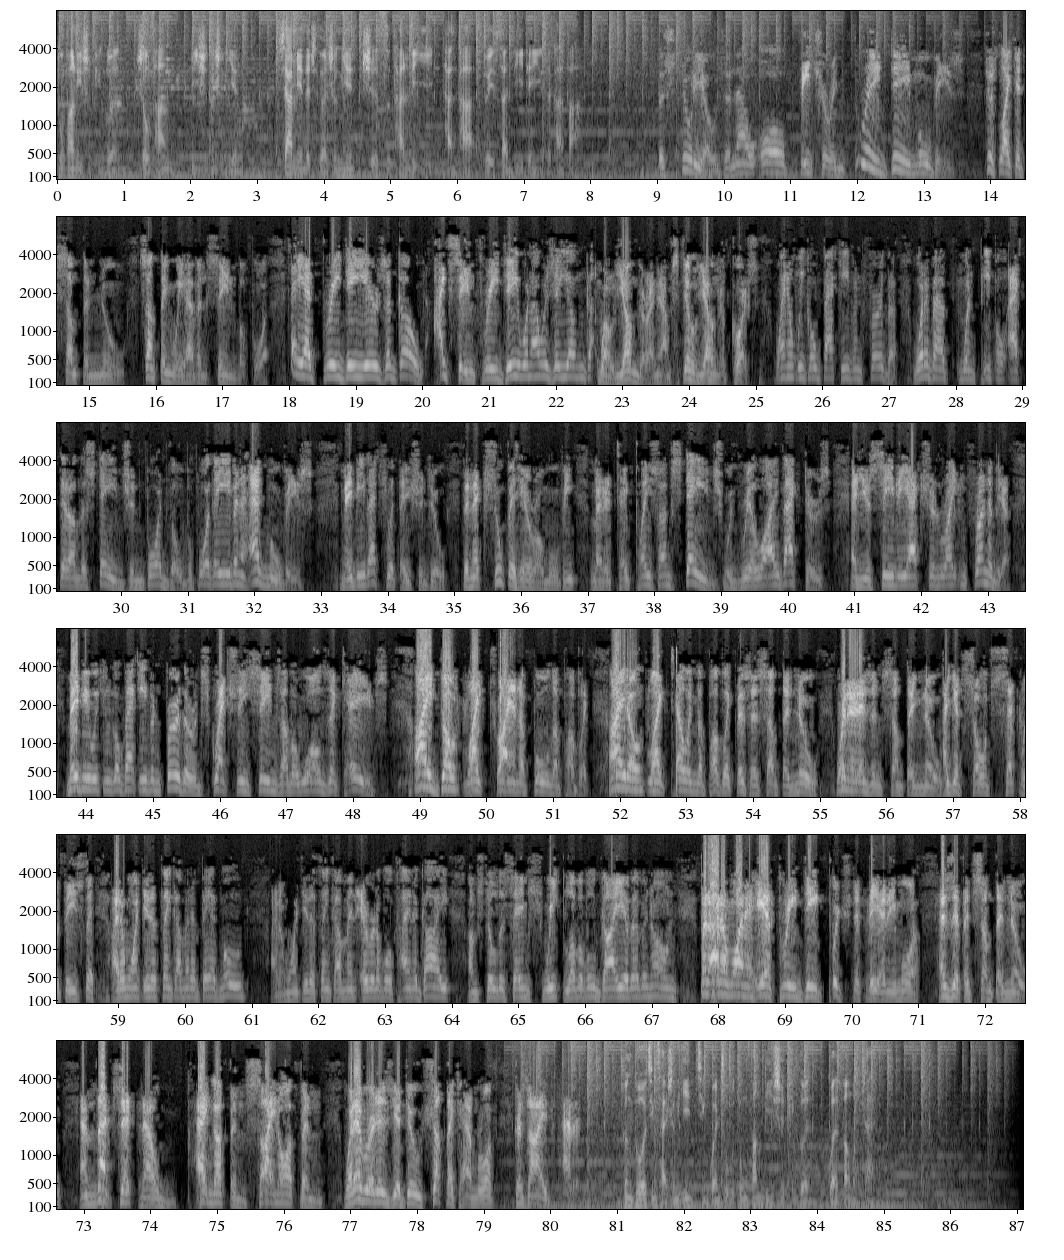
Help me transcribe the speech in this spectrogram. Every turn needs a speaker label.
Speaker 1: 东方历史评论，收藏历史的声音。下面的这段声音是斯坦李谈他对 3D 电影的看法。
Speaker 2: The studios are now all featuring 3D movies, just like it's something new, something we haven't seen before. They had 3D years ago. I'd seen 3D when I was a young guy. Well, younger. I mean, I'm still young, of course. Why don't we go back even further? What about when people acted on the stage in vaudeville before they even had movies? Maybe that's what they should do. The next superhero movie, let it take place on stage with real live actors, and you see the action right in front of you. Maybe we can go back even further and scratch these scenes on the walls of caves. I don't like trying to fool the public. I don't like telling the public this is something new when it isn't something new. I get so upset with these things. I don't want you to think I'm in a bad mood. I don't want you to think I'm an irritable kind of guy. I'm still the same sweet, lovable guy you've ever known. But I don't want to hear 3D pushed at me anymore, as if it's something new. And that's it now. Hang up and sign off and whatever it is you do, shut the camera off, because I've had it.
Speaker 1: 更多精彩声音，请关注东方历史评论官方网站。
